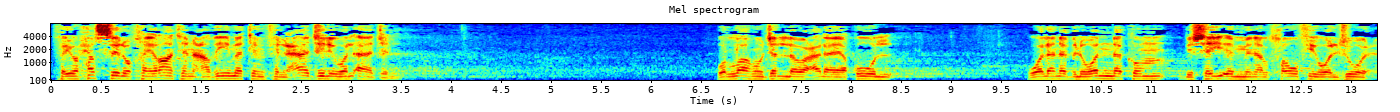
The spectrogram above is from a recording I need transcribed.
فيحصل خيرات عظيمة في العاجل والآجل. والله جل وعلا يقول ولنبلونكم بشيء من الخوف والجوع.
